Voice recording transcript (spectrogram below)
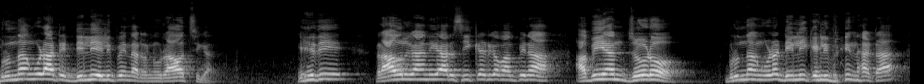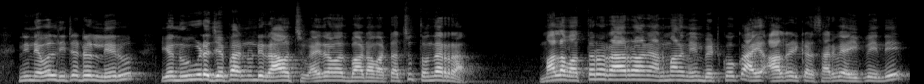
బృందం కూడా అటు ఢిల్లీ వెళ్ళిపోయిందట నువ్వు రావచ్చుగా. ఏది? రాహుల్ గాంధీ గారు సీక్రెట్గా పంపిన అభియాన్ జోడో బృందం కూడా ఢిల్లీకి వెళ్ళిపోయిందట. నేను ఎవరు తిట్టేటోళ్ళు లేరు. ఇక నువ్వు కూడా జపాన్ నుండి రావచ్చు. హైదరాబాద్ బాట పట్టచ్చు. తొందరరా. మళ్ళీ వత్తరో రారో అనే అనుమానం ఏం పెట్టుకోకు. ఆల్రెడీ ఇక్కడ సర్వే అయిపోయింది.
